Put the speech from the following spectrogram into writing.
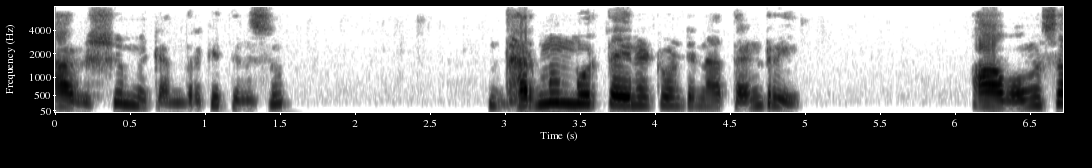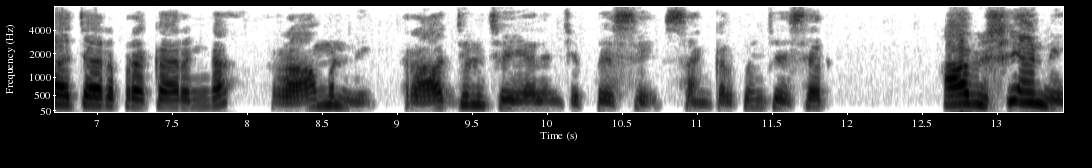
ఆ విషయం మీకు అందరికీ తెలుసు. ధర్మమూర్తి అయినటువంటి నా తండ్రి ఆ వంశాచార ప్రకారంగా రాముణ్ణి రాజును చేయాలని చెప్పేసి సంకల్పం చేశారు. ఆ విషయాన్ని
